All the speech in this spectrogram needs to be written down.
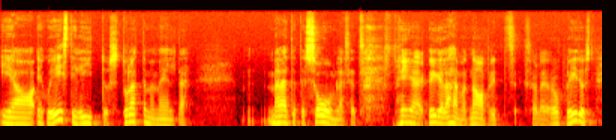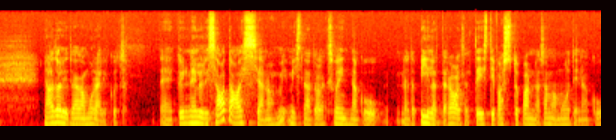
ja, ja kui Eesti liitus, tuletame meelde, mäletate, soomlased, meie kõige lähemad naabrid, eks ole, Euroopa Liidust, nad olid väga murelikud küll neil oli sada asja, noh, mis nad oleks võinud nagu nii-öelda bilateraalselt Eesti vastu panna, samamoodi nagu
